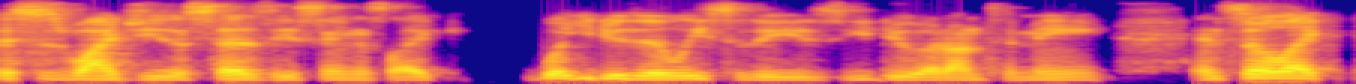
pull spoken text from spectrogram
this is why jesus says these things like what you do to the least of these, you do it unto me. And so like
